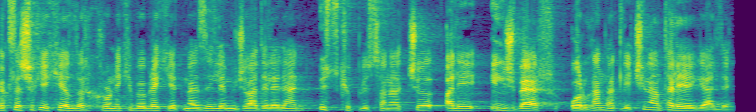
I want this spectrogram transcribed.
Yaklaşık iki yıldır kronik böbrek yetmezliğiyle mücadele eden Üsküplü sanatçı Ali İlcber organ nakli için Antalya'ya geldi.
